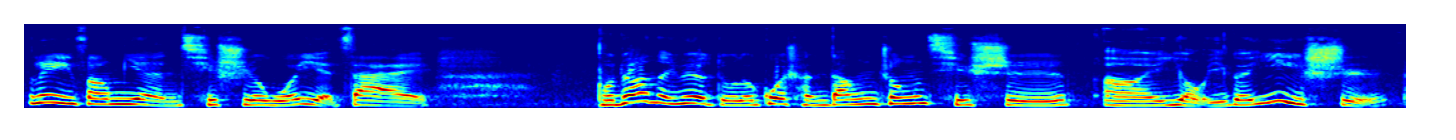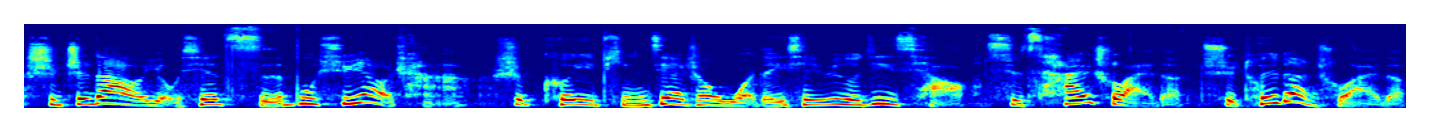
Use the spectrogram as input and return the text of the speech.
另一方面，其实我也在。不断的阅读的过程当中，其实呃有一个意识是知道有些词不需要查，是可以凭借着我的一些阅读技巧去猜出来的，去推断出来的。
